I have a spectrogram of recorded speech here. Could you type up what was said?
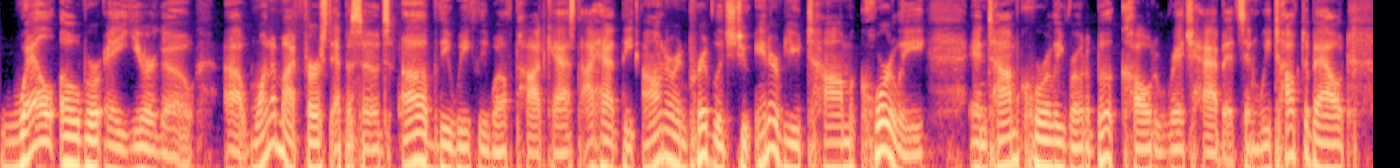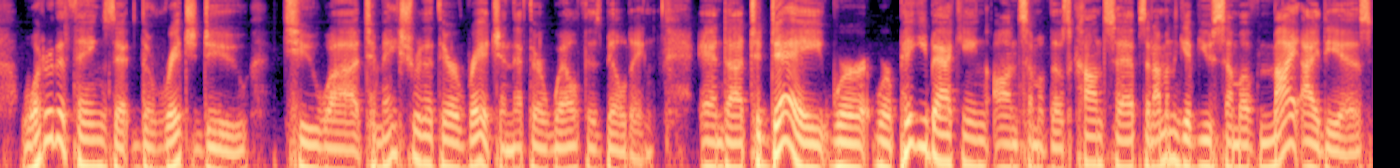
well over a year ago, uh, one of my first episodes of the Weekly Wealth Podcast, I had the honor and privilege to interview Tom Corley. And Tom Corley wrote a book called Rich Habits. And we talked about what are the things that the rich do to uh, to make sure that they're rich and that their wealth is building. And uh, today we're we're piggybacking on some of those concepts, and I'm going to give you some of my ideas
